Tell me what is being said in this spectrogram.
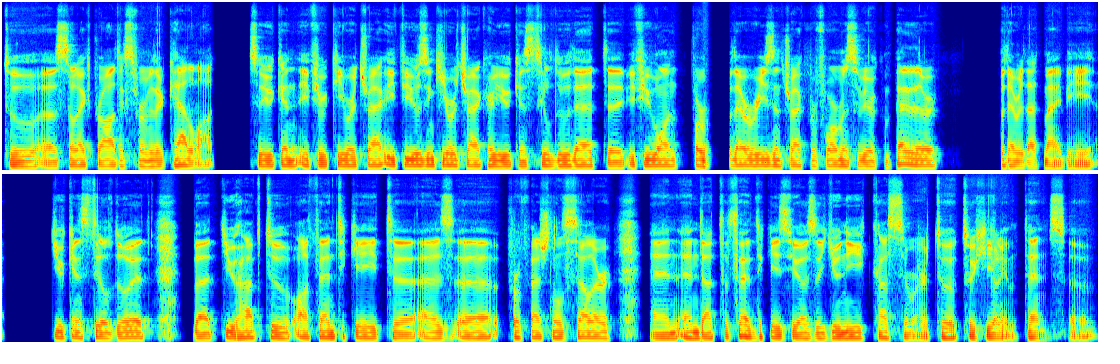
to uh, select products from their catalog. So you can, if you're keyword track, if you're using keyword tracker, you can still do that. Uh, if you want, for whatever reason, track performance of your competitor, whatever that might be, you can still do it, but you have to authenticate uh, as a professional seller, and and that authenticates you as a unique customer to to Helium 10. So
